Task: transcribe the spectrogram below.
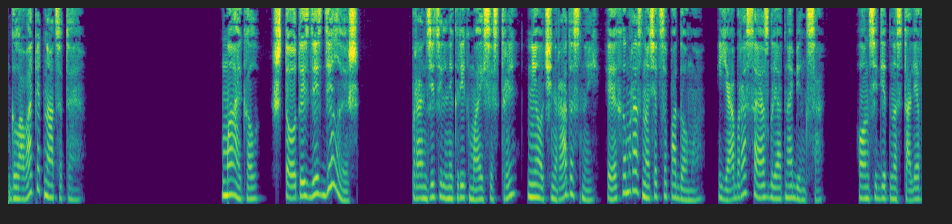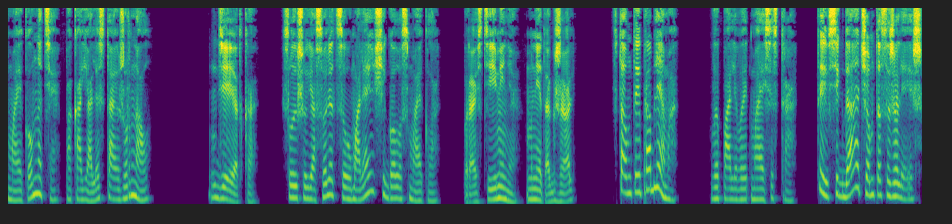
Глава пятнадцатая. «Майкл, что ты здесь делаешь?» Пронзительный крик моей сестры, не очень радостный, эхом разносится по дому. Я бросаю взгляд на Бинкса. Он сидит на столе в моей комнате, пока я листаю журнал. «Детка», — слышу я с улицы умоляющий голос Майкла. «Прости меня, мне так жаль». «В том-то и проблема», — выпаливает моя сестра. «Ты всегда о чем то сожалеешь.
